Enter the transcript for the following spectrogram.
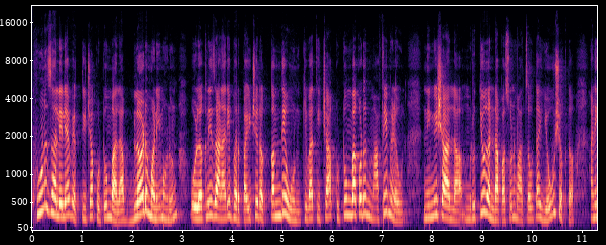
खून झालेल्या व्यक्तीच्या कुटुंबाला ब्लड मनी म्हणून ओळखली जाणारी भरपाईची रक्कम देऊन किंवा तिच्या कुटुंबाकडून माफी मिळवून निमिषाला मृत्यूदंडापासून वाचवता येऊ शकतं आणि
